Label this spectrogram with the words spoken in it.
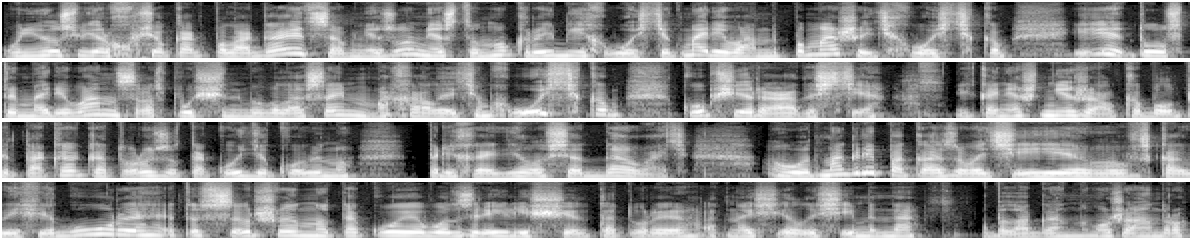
у нее сверху все как полагается, а внизу вместо ног рыбий хвостик. Марья Ивановна, помашите хвостиком. И толстая Марья Ивановна с распущенной распущенными волосами махала этим хвостиком к общей радости. И, конечно, не жалко было пятака, который за такую диковину приходилось отдавать. Вот, могли показывать и восковые фигуры, это совершенно такое вот зрелище, которое относилось именно к балаганному жанру.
